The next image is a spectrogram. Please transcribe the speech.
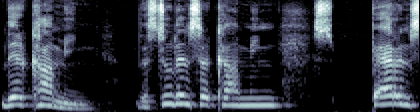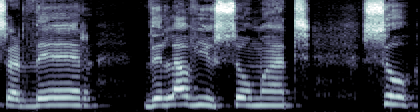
they're coming. The students are coming. Parents are there. They love you so much. So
